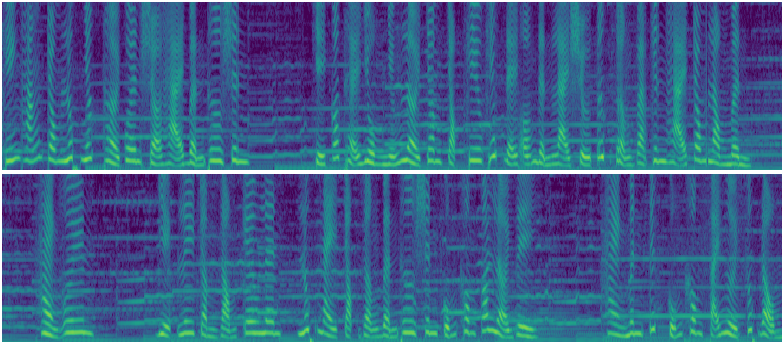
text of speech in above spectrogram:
Khiến hắn trong lúc nhất thời quên sợ hãi bệnh thư sinh chỉ có thể dùng những lời châm chọc khiêu khích để ổn định lại sự tức giận và kinh hãi trong lòng mình. Hàng huyên Diệp Ly trầm giọng kêu lên, lúc này chọc giận bệnh thư sinh cũng không có lợi gì. Hàng Minh Tích cũng không phải người xúc động.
